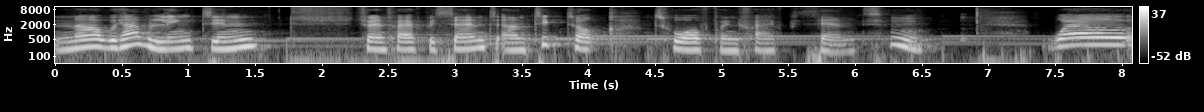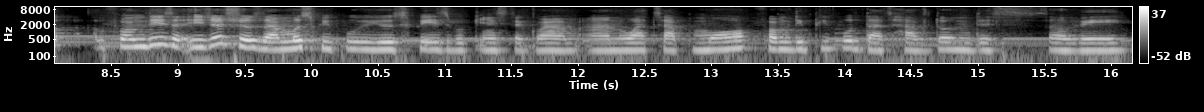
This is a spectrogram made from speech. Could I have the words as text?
Now we have LinkedIn 25% and TikTok 12.5%. Hmm. Well, from this, it just shows that most people use Facebook, Instagram, and WhatsApp more. From the people that have done this survey,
